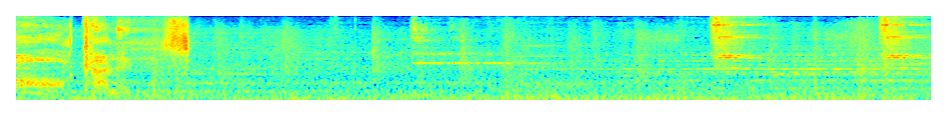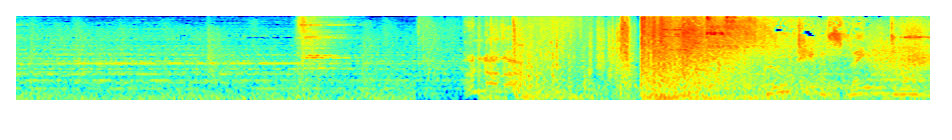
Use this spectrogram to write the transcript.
All cannons! Another! Blue team has slain dragon.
